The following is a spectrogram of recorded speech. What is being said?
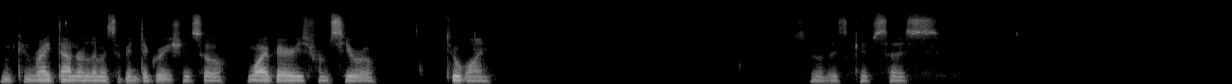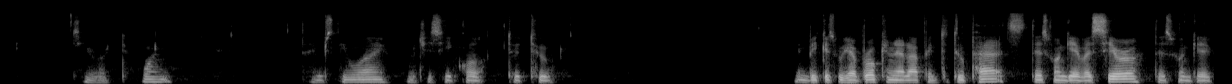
we can write down our limits of integration. So y varies from 0 to 1. So this gives us 0 to 1 times dy, which is equal to 2. And because we have broken it up into two paths, this one gave us 0, this one gave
